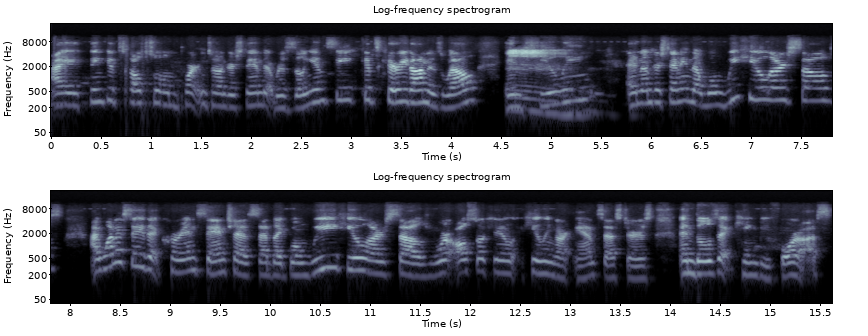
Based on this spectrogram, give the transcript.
I think it's also important to understand that resiliency gets carried on as well in mm. healing and understanding that when we heal ourselves, I want to say that Corinne Sanchez said, like, when we heal ourselves, we're also heal- healing our ancestors and those that came before us.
